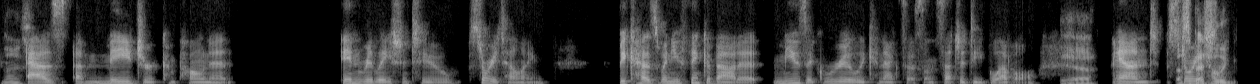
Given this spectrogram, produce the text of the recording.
nice. as a major component in relation to storytelling because when you think about it, music really connects us on such a deep level. Yeah. And especially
